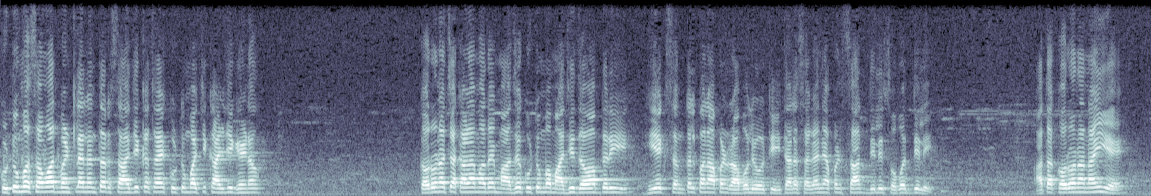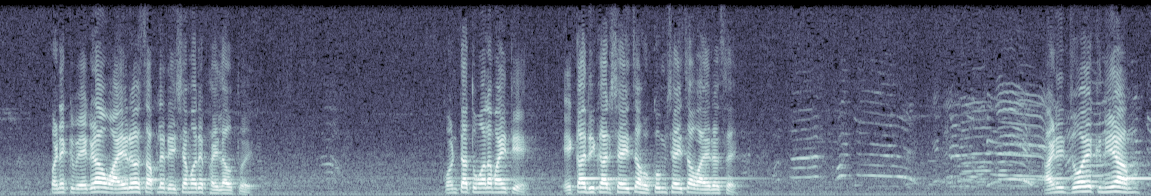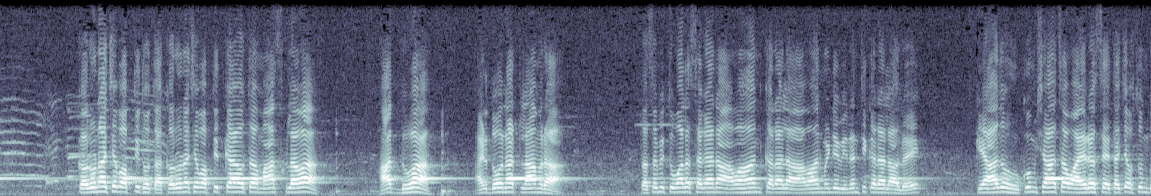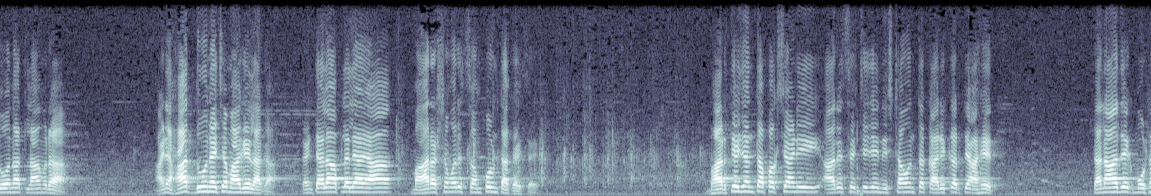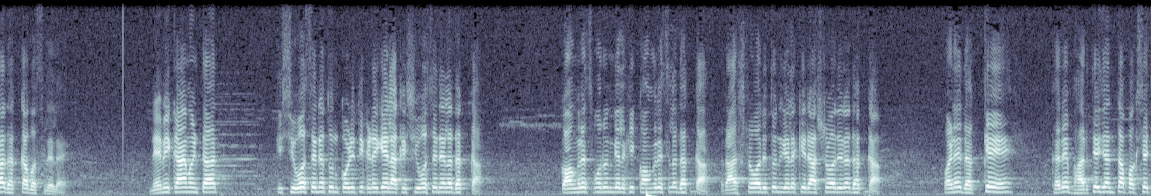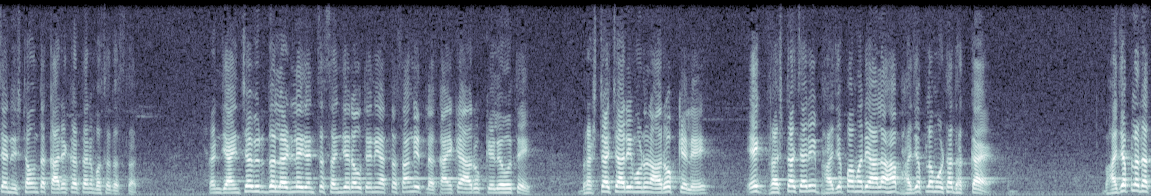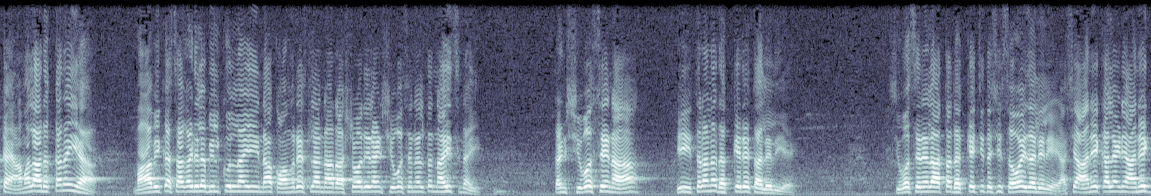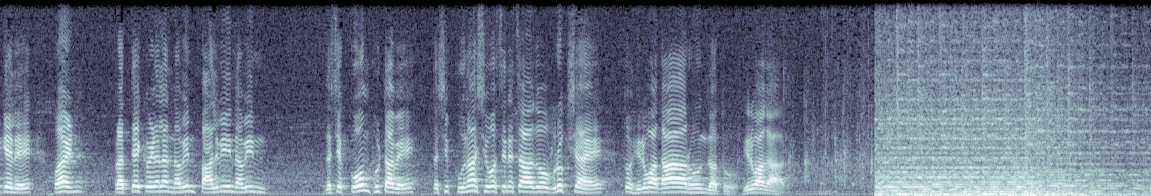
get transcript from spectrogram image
कुटुंब संवाद म्हटल्यानंतर साहजिकच आहे कुटुंबाची काळजी घेणं? करोनाच्या काळामध्ये माझं कुटुंब माझी जबाबदारी ही एक संकल्पना आपण राबवली होती. त्याला सगळ्यांनी आपण साथ दिली सोबत दिली. आता करोना नाही आहे पण एक वेगळा व्हायरस आपल्या देशामध्ये फैलावतोय. कोणता तुम्हाला माहिती आहे? एकाधिकारशाहीचा हुकुमशाहीचा व्हायरस आहे. आणि जो एक नियम करोनाच्या बाबतीत होता. करोनाच्या बाबतीत काय होता? मास्क लावा हात धुवा आणि दोन हात लांब राहा. तसं मी तुम्हाला सगळ्यांना आवाहन करायला आवाहन म्हणजे विनंती करायला आलो आहे की हा जो हुकुमशहाचा व्हायरस आहे त्याच्यापासून दोन हात लांब राहा. आणि हात धुवून याच्या मागे लागा. कारण त्याला आपल्याला या महाराष्ट्रामध्ये संपवून टाकायचं आहे भारतीय जनता पक्ष आणि आर एस एसचे जे निष्ठावंत कार्यकर्ते आहेत त्यांना आज एक मोठा धक्का बसलेला आहे. नेहमी काय म्हणतात? की शिवसेनेतून कोणी तिकडे गेला की शिवसेनेला धक्का. काँग्रेसमधून गेलं की काँग्रेसला धक्का. राष्ट्रवादीतून गेलं की राष्ट्रवादीला धक्का. पण हे धक्के खरे भारतीय जनता पक्षाच्या निष्ठावंत कार्यकर्त्यांना बसत असतात. कारण ज्यांच्या विरुद्ध लढले ज्यांचं संजय राऊत यांनी आता सांगितलं काय काय आरोप केले होते भ्रष्टाचारी म्हणून आरोप केले एक भ्रष्टाचारी भाजपामध्ये आला हा भाजपला मोठा धक्का आहे. भाजपला धक्का आहे. आम्हाला हा धक्का नाही हा. महाविकास आघाडीला बिलकुल नाही ना काँग्रेसला ना राष्ट्रवादीला आणि शिवसेनेला तर नाहीच नाही. कारण शिवसेना ही इतरांना धक्के देत आलेली आहे. शिवसेनेला आता धक्क्याची तशी सवय झालेली आहे. असे अनेक आले आणि अनेक गेले पण प्रत्येक वेळेला नवीन पालवी नवीन जसे कोंब फुटावे तशी पुन्हा शिवसेनेचा जो वृक्ष आहे तो हिरवागार होऊन जातो. हिरवागार.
